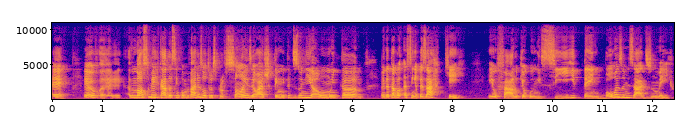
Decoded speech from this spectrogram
É, eu, é, o nosso mercado, assim como várias outras profissões, eu acho que tem muita desunião, muita. Eu ainda tava, assim, apesar que eu falo que eu conheci e tenho boas amizades no meio,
